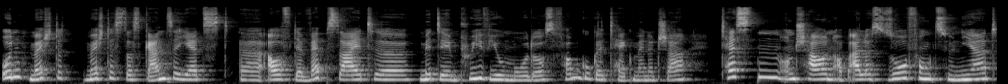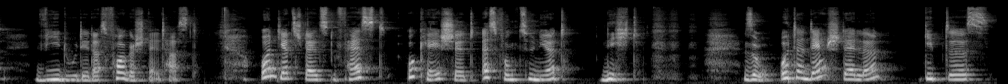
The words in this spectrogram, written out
und möchtet, möchtest das Ganze jetzt äh, auf der Webseite mit dem Preview-Modus vom Google Tag Manager testen und schauen, ob alles so funktioniert, wie du dir das vorgestellt hast. Und jetzt stellst du fest, okay, shit, es funktioniert nicht. So, und an der Stelle gibt es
